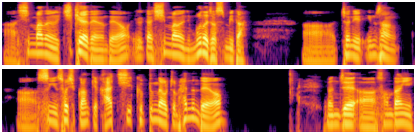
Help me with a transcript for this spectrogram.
아, 10만원을 지켜야 되는데요. 일단 10만원이 무너졌습니다. 아, 전일 임상 아, 승인 소식과 함께 같이 급등락을 좀 했는데요. 현재 아, 상당히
